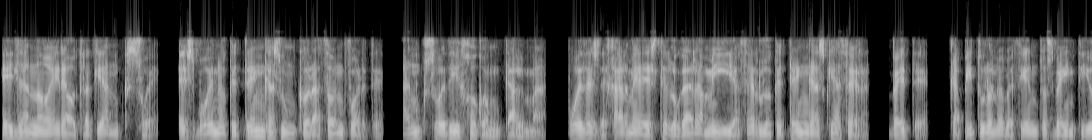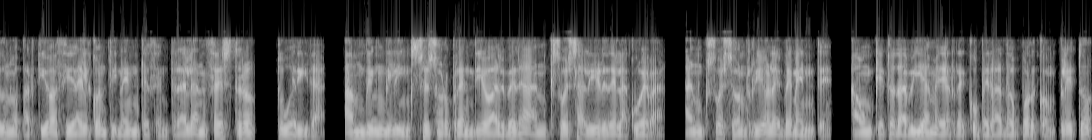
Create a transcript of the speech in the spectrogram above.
Ella no era otra que Anxue. Es bueno que tengas un corazón fuerte. Anxue dijo con calma. Puedes dejarme este lugar a mí y hacer lo que tengas que hacer. Vete. Capítulo 921 partió hacia el continente central ancestro, tu herida. Ambing Ling se sorprendió al ver a Anxue salir de la cueva. Anxue sonrió levemente. Aunque todavía me he recuperado por completo,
